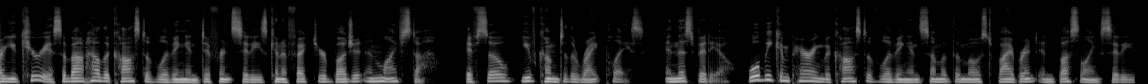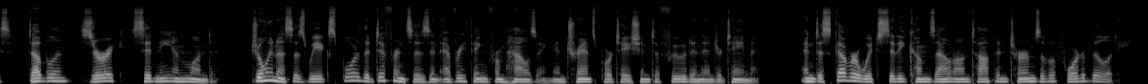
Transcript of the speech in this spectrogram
Are you curious about how the cost of living in different cities can affect your budget and lifestyle? If so, you've come to the right place. In this video, we'll be comparing the cost of living in some of the most vibrant and bustling cities Dublin, Zurich, Sydney, and London. Join us as we explore the differences in everything from housing and transportation to food and entertainment, and discover which city comes out on top in terms of affordability.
